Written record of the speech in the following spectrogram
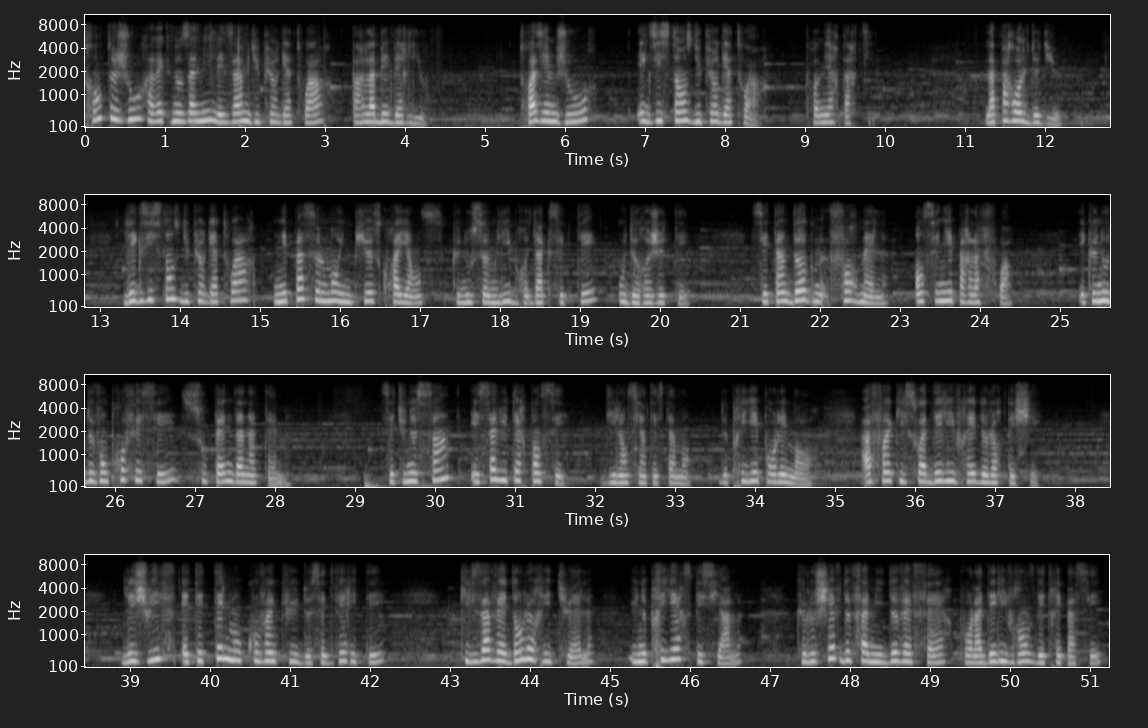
30 jours avec nos amis les âmes du purgatoire par l'abbé Berlioz. Troisième jour, existence du purgatoire. Première partie. La parole de Dieu. L'existence du purgatoire n'est pas seulement une pieuse croyance que nous sommes libres d'accepter ou de rejeter. C'est un dogme formel enseigné par la foi et que nous devons professer sous peine d'anathème. C'est une sainte et salutaire pensée, dit l'Ancien Testament, de prier pour les morts, afin qu'ils soient délivrés de leurs péchés. Les Juifs étaient tellement convaincus de cette vérité qu'ils avaient dans leur rituel une prière spéciale que le chef de famille devait faire pour la délivrance des trépassés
